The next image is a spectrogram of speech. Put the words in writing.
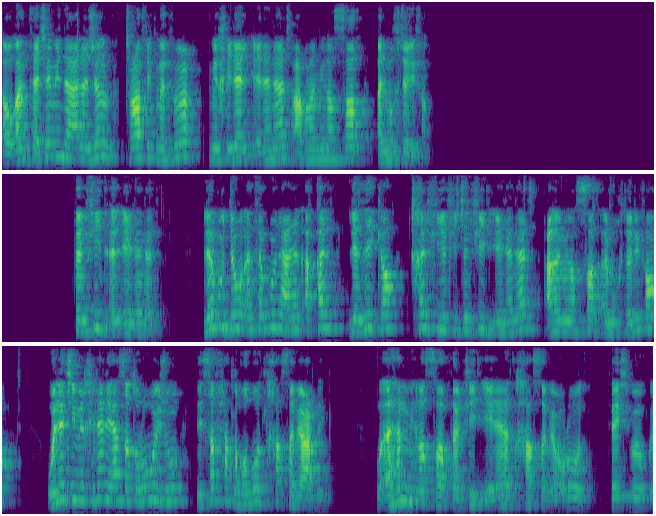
أو أن تعتمد على جلب traffic مدفوع من خلال الإعلانات عبر المنصات المختلفة. تنفيذ الإعلانات. لابد أن تكون على الأقل لديك خلفية في تنفيذ الإعلانات على المنصات المختلفة والتي من خلالها ستروج لصفحة الهبوط الخاصة بعرضك. وأهم منصة تنفيذ الإعلانات الخاصة بعروض فيسبوك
